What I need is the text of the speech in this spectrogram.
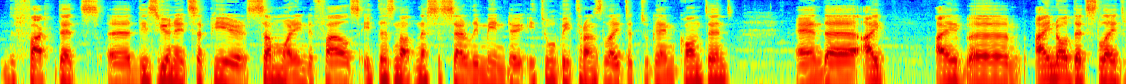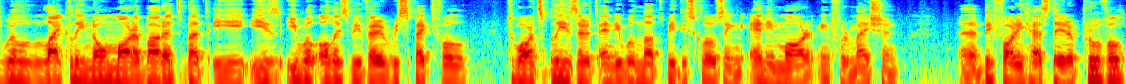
the fact that uh, these units appear somewhere in the files, it does not necessarily mean that it will be translated to game content. And uh, I, I, um, I know that Slade will likely know more about it, but he is he will always be very respectful towards Blizzard, and he will not be disclosing any more information uh, before he has their approval.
